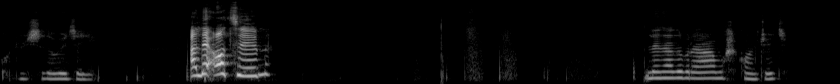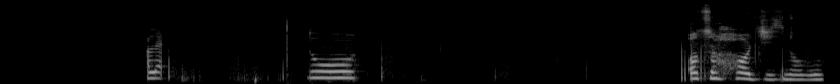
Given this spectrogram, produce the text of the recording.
o czymś się dowiedzieli. Ale o czym? Lena, dobra, muszę kończyć. Ale... Do... O co chodzi znowu?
